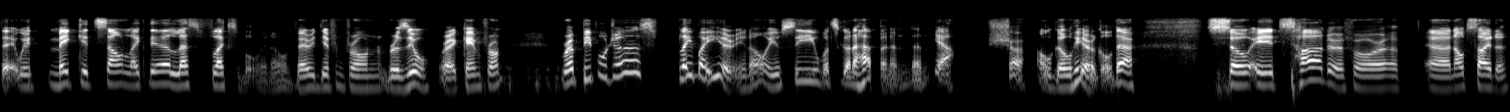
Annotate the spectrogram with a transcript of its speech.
they would make it sound like they're less flexible you know very different from brazil where i came from where people just play by ear you know you see what's to happen and then yeah sure i'll go here go there so it's harder for uh, an outsider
